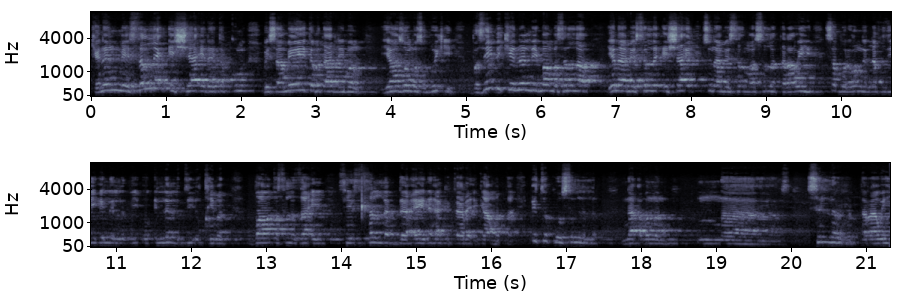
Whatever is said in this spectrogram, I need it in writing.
kenan mai sallar isha idan ta kuma bai same ta ba tare liman ya zo masu buki ba zai bi kenan liman ba sallah yana mai sallar isha suna mai sallar sallar tarawih saboda wannan lafzi illa lati uqimat. Ba wata sallar za'i sai sallar da ai da aka tare ikamata ita ko sallar na abin nan sallar tarawih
